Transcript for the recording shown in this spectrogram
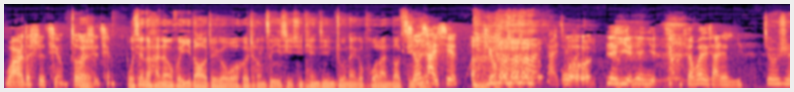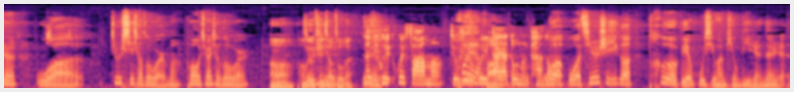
玩的事情，做的事情。我现在还能回忆到这个，我和橙子一起去天津住那个破烂到极行，下一期 停。下一期我任意任意想想问一下任意，就是我就是写小作文吗？朋友圈小作文。嗯，朋友圈小作文。那你会会发吗？就是会大家都能看到。我我其实是一个特别不喜欢屏蔽人的人。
